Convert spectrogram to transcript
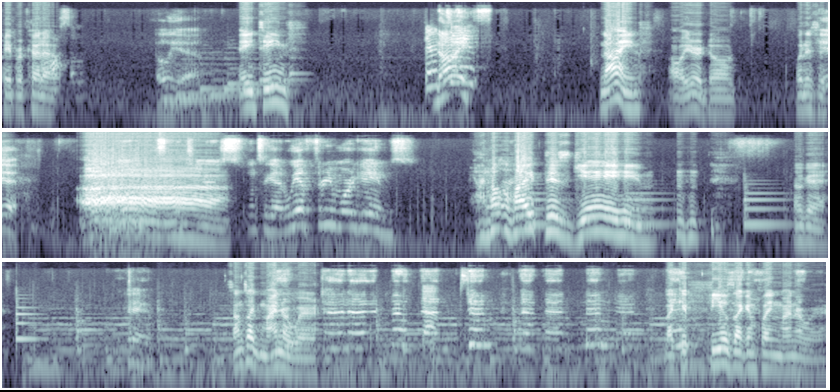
paper cutout. Awesome. Oh yeah. 18th. 13th. Ninth. Oh, you're a dog. What is this? Yeah. Ah! Once again, we have three more games. I don't like this game. okay. Okay. Sounds like minerware. Like it feels like I'm playing minerware.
